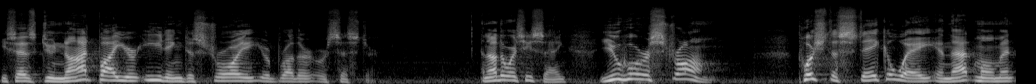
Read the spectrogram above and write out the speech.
He says, Do not by your eating destroy your brother or sister. In other words, he's saying, You who are strong, push the steak away in that moment.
